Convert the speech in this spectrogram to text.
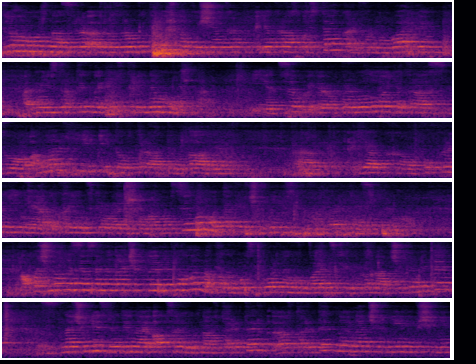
З нього можна розробити висновку, що якраз ось так реформувати адміністративний устрій не можна. І це е, привело якраз до анархії і до втрати влади е, як в Україні українськими режимами в цілому, так і в Чернігівській губернії. А починалося все не начебто і непогано, коли був створений губернський виконавчий комітет. На чолі з людиною абсолютно авторитет, авторитетною на Чернігівщині,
